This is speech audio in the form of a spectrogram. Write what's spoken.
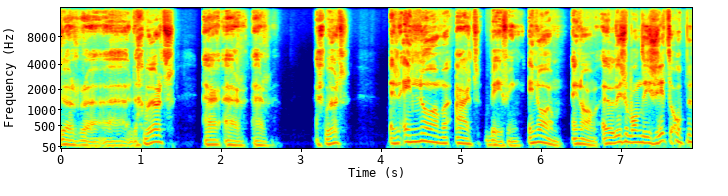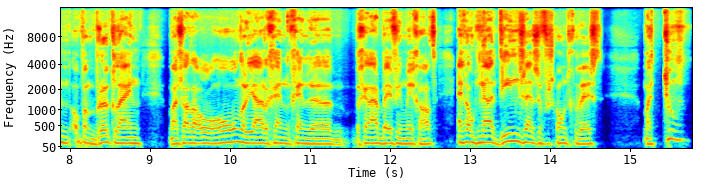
er, er gebeurt, er, er, er gebeurt een enorme aardbeving. Enorm, enorm. Uh, Lissabon die zit op een, op een breuklijn. Maar ze hadden al honderd jaren geen, geen, uh, geen aardbeving meer gehad. En ook nadien zijn ze verschoond geweest. Maar toen,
